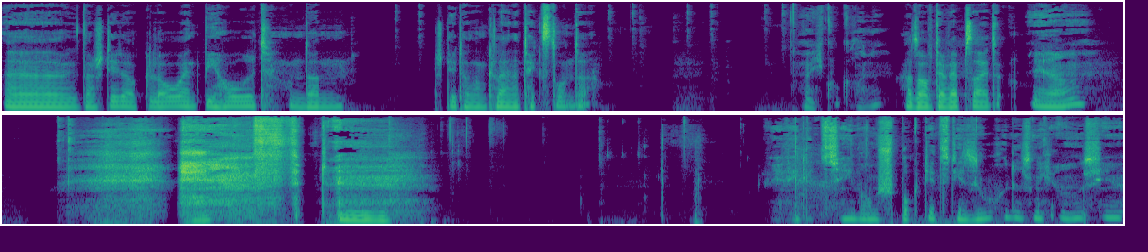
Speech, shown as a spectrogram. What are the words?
Äh, da steht auch Glow and Behold und dann steht da so ein kleiner Text drunter. Ich gucke gerade. Also auf der Webseite. Ja. Äh, WWDC, warum spuckt jetzt die Suche das nicht aus hier?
